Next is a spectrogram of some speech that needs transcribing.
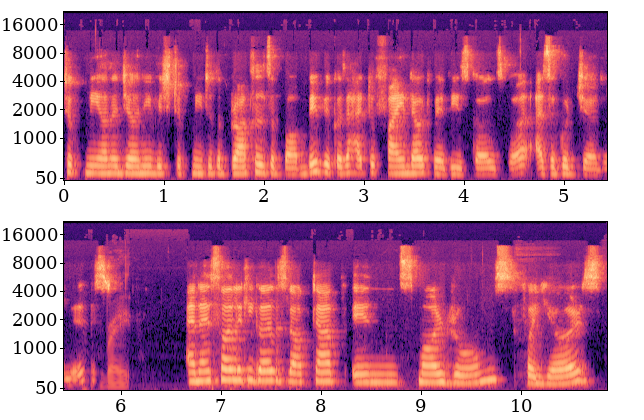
took me on a journey which took me to the brothels of Bombay because I had to find out where these girls were as a good journalist. Right. And I saw little girls locked up in small rooms for years.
